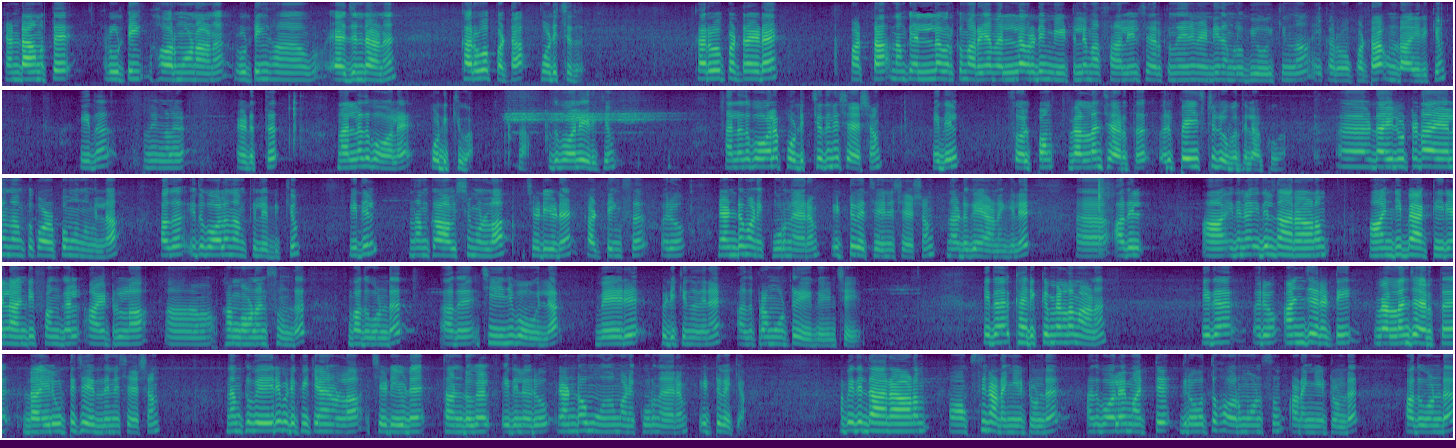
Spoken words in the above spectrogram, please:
രണ്ടാമത്തെ റൂട്ടിംഗ് ഹോർമോണാണ് റൂട്ടിംഗ് ഏജന്റാണ് കറുവപ്പട്ട പൊടിച്ചത്. കറുവപ്പട്ടയുടെ പട്ട നമുക്ക് എല്ലാവർക്കും അറിയാം. എല്ലാവരുടെയും വീട്ടിൽ മസാലയിൽ ചേർക്കുന്നതിന് വേണ്ടി നമ്മൾ ഉപയോഗിക്കുന്ന ഈ കറുവപ്പട്ട ഉണ്ടായിരിക്കും. ഇത് നിങ്ങൾ എടുത്ത് നല്ലതുപോലെ പൊടിക്കുക. ഇതുപോലെ ഇരിക്കും. നല്ലതുപോലെ പൊടിച്ചതിന് ശേഷം ഇതിൽ സ്വല്പം വെള്ളം ചേർത്ത് ഒരു പേസ്റ്റ് രൂപത്തിലാക്കുക. ഡൈലൂട്ടഡ് ആയാലും നമുക്ക് കുഴപ്പമൊന്നുമില്ല. അത് ഇതുപോലെ നമുക്ക് ലഭിക്കും. ഇതിൽ നമുക്ക് ആവശ്യമുള്ള ചെടിയുടെ കട്ടിങ്സ് ഒരു രണ്ട് മണിക്കൂർ നേരം ഇട്ട് വെച്ചതിന് ശേഷം നടുകയാണെങ്കിൽ അതിൽ ഇതിന് ഇതിൽ ധാരാളം ആന്റി ബാക്ടീരിയൽ ആന്റി ഫംഗൽ ആയിട്ടുള്ള കമ്പോണൻസ് ഉണ്ട്. അപ്പോൾ അതുകൊണ്ട് അത് ചീഞ്ഞു പോവില്ല. വേര് പിടിക്കുന്നതിനെ അത് പ്രൊമോട്ട് ചെയ്യുകയും ചെയ്യും. ഇത് കരിക്കും വെള്ളമാണ്. ഇത് ഒരു അഞ്ചിരട്ടി വെള്ളം ചേർത്ത് ഡൈലൂട്ട് ചെയ്തതിന് ശേഷം നമുക്ക് വേര് പിടിപ്പിക്കാനുള്ള ചെടിയുടെ തണ്ടുകൾ ഇതിലൊരു രണ്ടോ മൂന്നോ മണിക്കൂർ നേരം ഇട്ട് വയ്ക്കാം അപ്പോൾ ഇതിൽ ധാരാളം ഓക്സിജൻ അടങ്ങിയിട്ടുണ്ട്. അതുപോലെ മറ്റ് ഗ്രോത്ത് ഹോർമോൺസും അടങ്ങിയിട്ടുണ്ട്. അതുകൊണ്ട്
